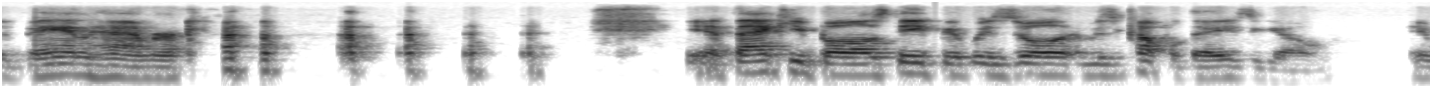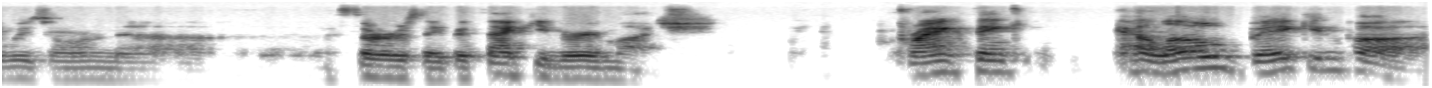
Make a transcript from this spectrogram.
the band hammer. yeah, thank you, Balls Deep. It was uh, it was a couple days ago. It was on uh, Thursday, but thank you very much. Frank, think hello, bacon pie.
